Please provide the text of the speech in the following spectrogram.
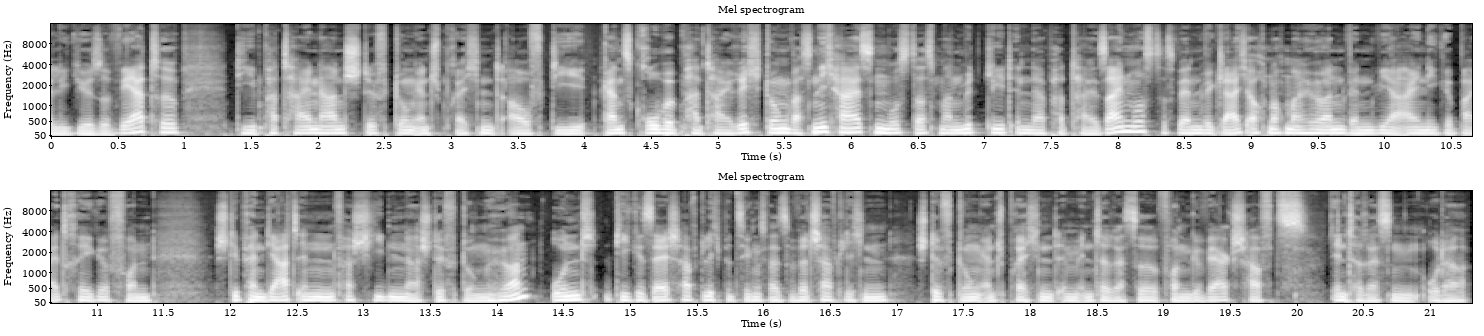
religiöse Werte, die parteinahen Stiftungen entsprechend auf die ganz grobe Parteirichtung, was nicht heißen muss, dass man Mitglied in der Partei sein muss. Das werden wir gleich auch nochmal hören, wenn wir einige Beiträge von StipendiatInnen verschiedener Stiftungen hören und die gesellschaftlich bzw. wirtschaftlichen Stiftungen entsprechend im Interesse von Gewerkschaftsinteressen oder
